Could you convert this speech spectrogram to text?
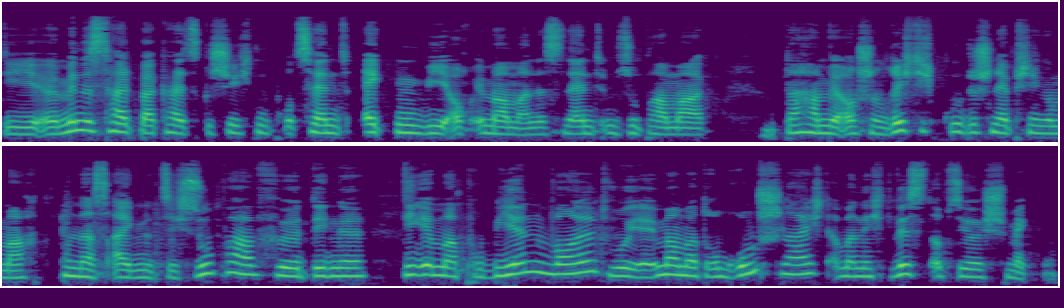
die äh, Mindesthaltbarkeitsgeschichten, Prozentecken, wie auch immer man es nennt, im Supermarkt. Da haben wir auch schon richtig gute Schnäppchen gemacht. Und das eignet sich super für Dinge, die ihr mal probieren wollt, wo ihr immer mal drum rumschleicht, aber nicht wisst, ob sie euch schmecken.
